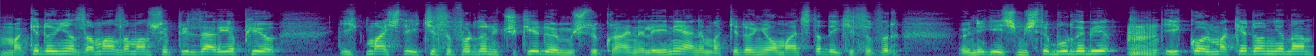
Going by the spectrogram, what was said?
Makedonya zaman zaman sürprizler yapıyor. İlk maçta 2-0'dan 3-2'ye dönmüştü Ukrayna lehine. Yani Makedonya o maçta da 2-0 öne geçmişti. Burada bir ilk gol Makedonya'dan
